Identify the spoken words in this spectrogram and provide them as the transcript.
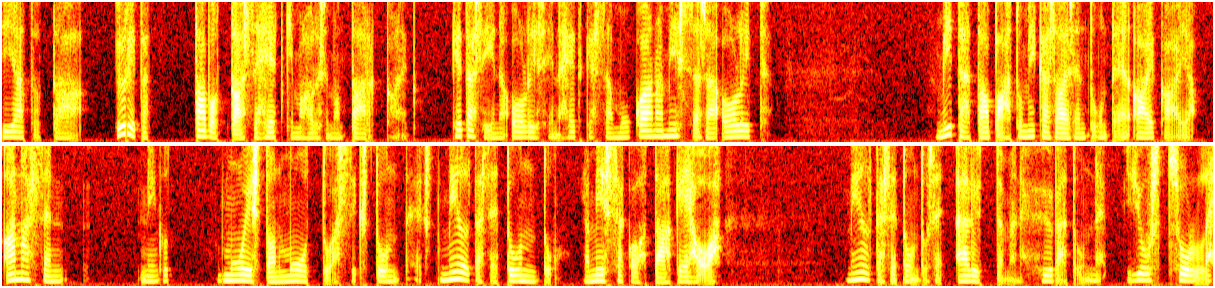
ja tota, yritä tavoittaa se hetki mahdollisimman tarkkaan. Et ketä siinä oli siinä hetkessä mukana, missä sä olit, mitä tapahtui, mikä sai sen tunteen aikaa ja anna sen niin kuin, muiston muuttua siksi tunteeksi, miltä se tuntui ja missä kohtaa kehoa. Miltä se tuntui se älyttömän hyvä tunne just sulle.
